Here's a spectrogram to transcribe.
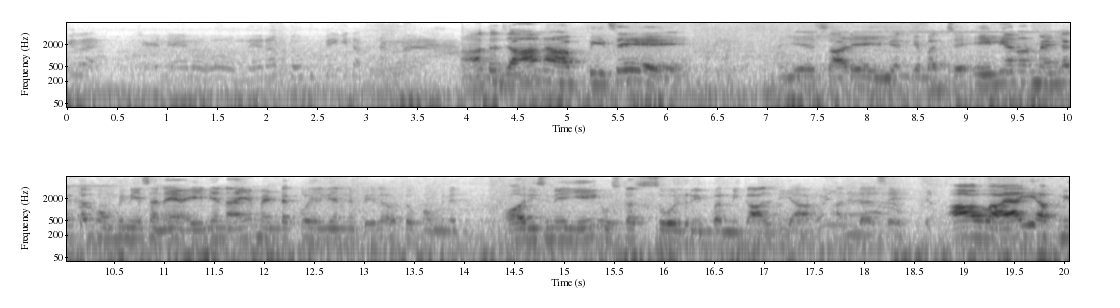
けらてめえの方を狙っておくべきだったな हाँ तो जाना अब पीछे ये सारे एलियन के बच्चे। एलियन और मेंढक का कॉम्बिनेशन है। एलियन आए मेंढक को एलियन ने पहला और तो कॉम्बिनेशन और इसने ये उसका सोल रिपर निकाल दिया अंदर से। अब आया ये अपनी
